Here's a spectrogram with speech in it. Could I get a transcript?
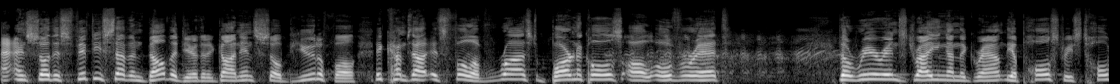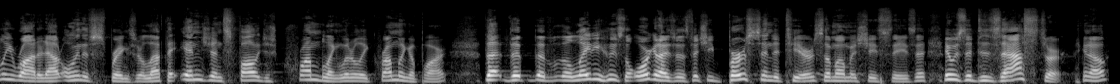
And so this 57 Belvedere that had gone in so beautiful, it comes out, it's full of rust, barnacles all over it. The rear end's dragging on the ground. The upholstery's totally rotted out. Only the springs are left. The engine's falling, just crumbling, literally crumbling apart. The, the, the, the lady who's the organizer this, she bursts into tears the moment she sees it. It was a disaster, you know?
